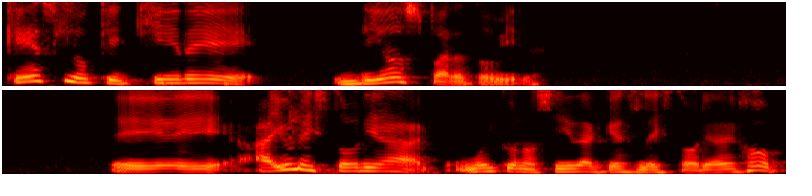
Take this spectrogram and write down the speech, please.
¿qué es lo que quiere Dios para tu vida? Eh, hay una historia muy conocida que es la historia de Job.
